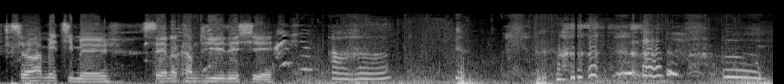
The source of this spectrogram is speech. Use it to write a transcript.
It's alright, Mitchy Moo. Santa come to you this year. Uh huh.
